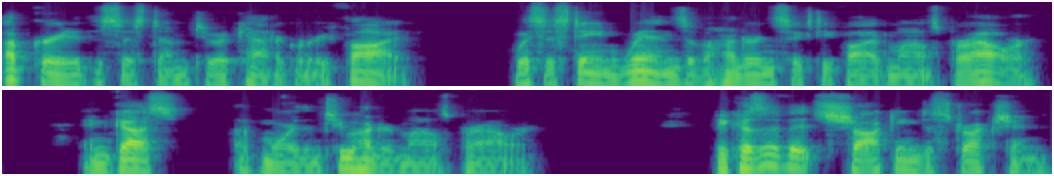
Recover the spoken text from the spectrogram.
upgraded the system to a Category 5, with sustained winds of 165 miles per hour and gusts of more than 200 miles per hour. Because of its shocking destruction,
